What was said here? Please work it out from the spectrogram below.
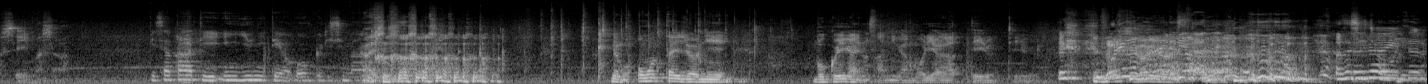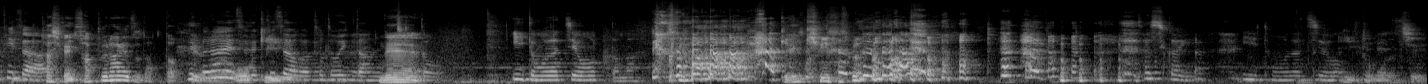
していました。ピザパーティー in ユニテをお送りします、でも思った以上に僕以外の3人が盛り上がっているっていう。ピザね。サ私超プライ盛り上がるズピザ確かにサプライズだったっていうのがサプライズ大きいでピザが届いたんで、ねえ。ちょっといい友達を持ったな。元気に確かに。いい友達を。いい友達。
